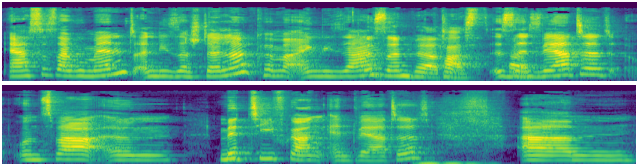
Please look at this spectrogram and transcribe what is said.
Erstes Argument an dieser Stelle können wir eigentlich sagen. Ist entwertet. Passt. Ist Passt. entwertet und zwar ähm, mit Tiefgang entwertet. Ähm,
